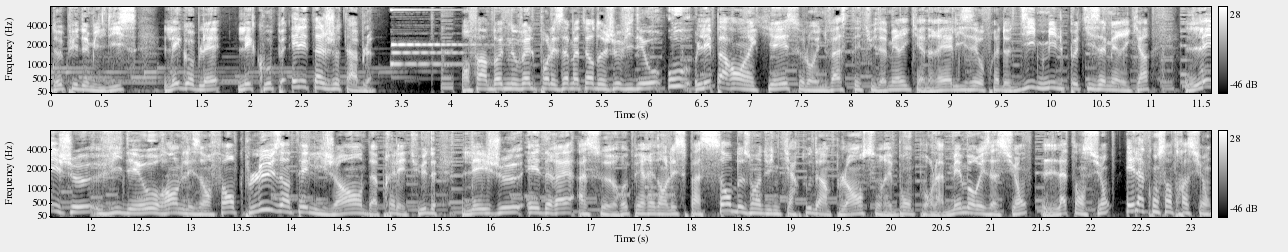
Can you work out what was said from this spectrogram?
depuis 2010, les gobelets, les coupes et les taches jetables. Enfin, bonne nouvelle pour les amateurs de jeux vidéo ou les parents inquiets. Selon une vaste étude américaine réalisée auprès de 10 000 petits américains, les jeux vidéo rendent les enfants plus intelligents. D'après l'étude, les jeux aideraient à se repérer dans l'espace sans besoin d'une carte ou d'un plan, seraient bons pour la mémorisation, l'attention et la concentration.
